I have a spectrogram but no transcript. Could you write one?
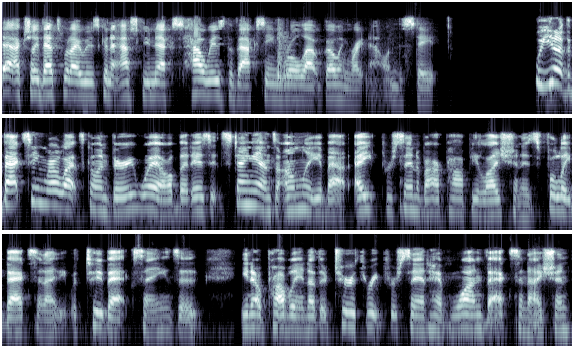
Actually, that's what I was going to ask you next. How is the vaccine rollout going right now in the state? Well, you know, the vaccine rollout's going very well, but as it stands, only about 8% of our population is fully vaccinated with two vaccines. Uh, you know, probably another 2 or 3% have one vaccination.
